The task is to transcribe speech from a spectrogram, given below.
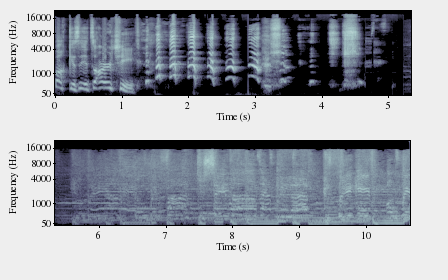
fuck is it's Archie? To save all that we love, if oh,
